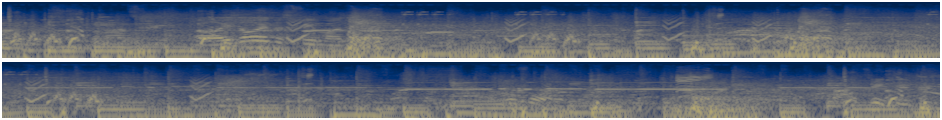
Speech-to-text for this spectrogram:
Oh, he's always a stream monster. Go four. Five, three, three, three.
